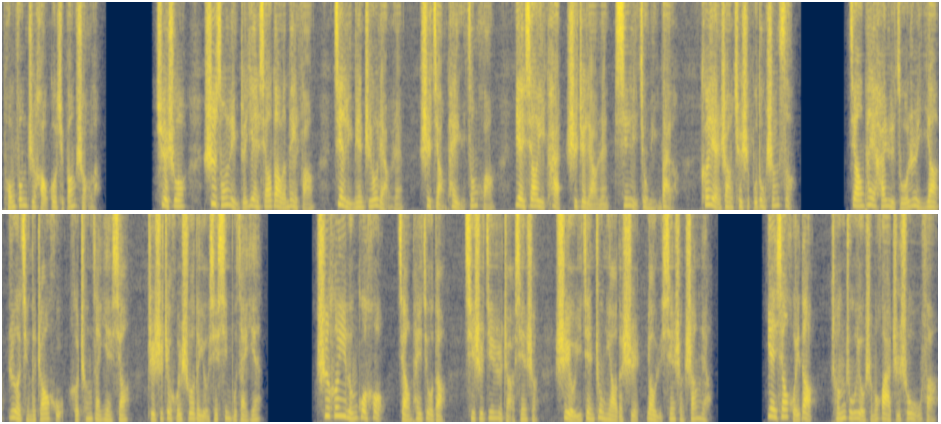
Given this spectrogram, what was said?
童风只好过去帮手了。却说侍从领着燕霄到了内房，见里面只有两人，是蒋佩与曾黄。燕霄一看是这两人，心里就明白了，可脸上却是不动声色。蒋佩还与昨日一样热情的招呼和称赞燕霄，只是这回说的有些心不在焉。吃喝一轮过后，蒋佩就道：“其实今日找先生是有一件重要的事要与先生商量。”燕霄回道。城主有什么话直说无妨。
